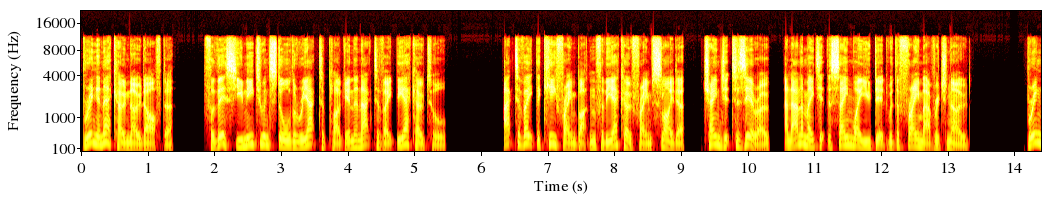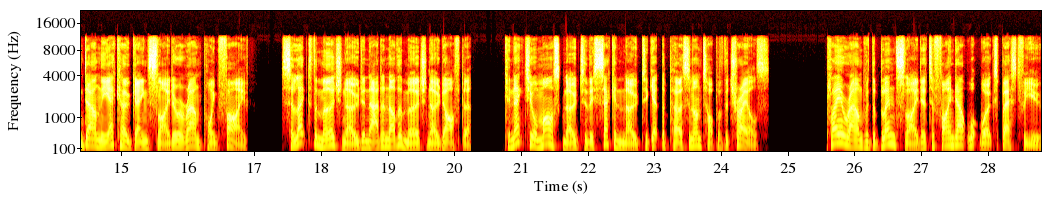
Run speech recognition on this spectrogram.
Bring an echo node after. For this you need to install the Reactor plugin and activate the echo tool. Activate the keyframe button for the echo frame slider, change it to 0, and animate it the same way you did with the frame average node. Bring down the echo gain slider around 0.5. Select the merge node and add another merge node after. Connect your mask node to this second node to get the person on top of the trails. Play around with the blend slider to find out what works best for you.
